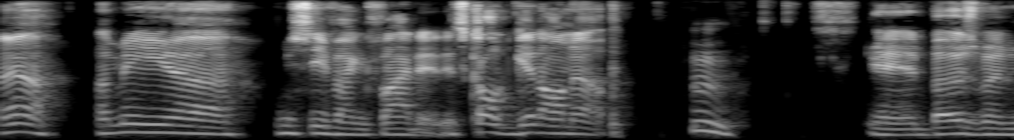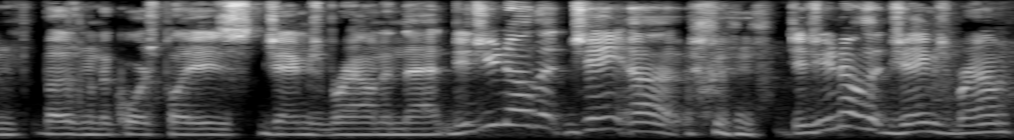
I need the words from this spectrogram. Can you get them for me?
Yeah, let me uh let me see if I can find it. It's called Get On Up. Hmm. And Boseman, Boseman, of course, plays James Brown in that. Did you know that James? Uh, did you know that James Brown?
